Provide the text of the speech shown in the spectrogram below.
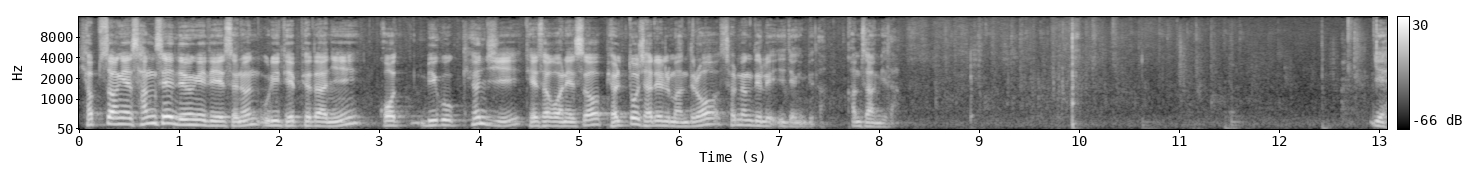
협상의 상세 내용에 대해서는 우리 대표단이 곧 미국 현지 대사관에서 별도 자료를 만들어 설명드릴 예정입니다. 감사합니다. 예.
